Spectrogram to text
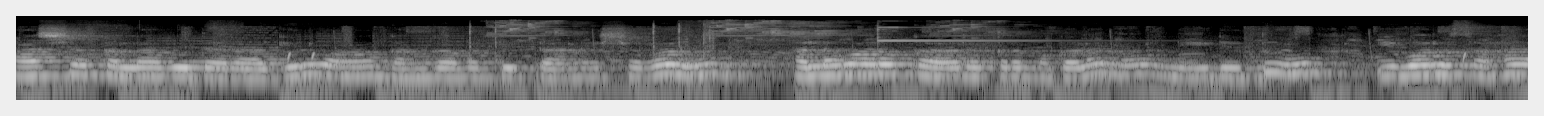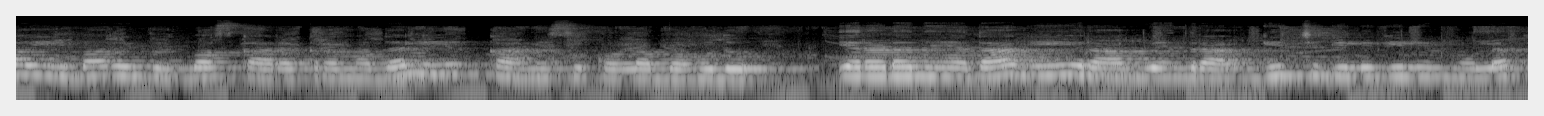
ಹಾಸ್ಯ ಕಲಾವಿದರಾಗಿರುವ ಗಂಗಾವತಿ ಪ್ರಾಣೇಶ್ ಅವರು ಹಲವಾರು ಕಾರ್ಯಕ್ರಮಗಳನ್ನು ನೀಡಿದ್ದು, ಇವರು ಸಹ ಈ ಬಾರಿ ಬಿಗ್ ಬಾಸ್ ಕಾರ್ಯಕ್ರಮದಲ್ಲಿ ಕಾಣಿಸಿಕೊಳ್ಳಬಹುದು. ಎರಡನೆಯದಾಗಿ ರಾಘವೇಂದ್ರ ಗಿಚ್ ಗಿಲಿಗಿಲಿ ಮೂಲಕ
